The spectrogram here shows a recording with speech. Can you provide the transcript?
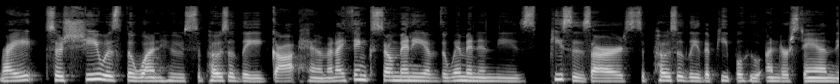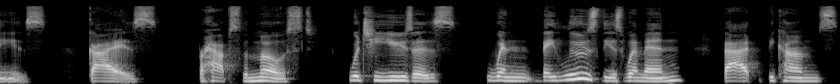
right so she was the one who supposedly got him and i think so many of the women in these pieces are supposedly the people who understand these guys perhaps the most which he uses when they lose these women that becomes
